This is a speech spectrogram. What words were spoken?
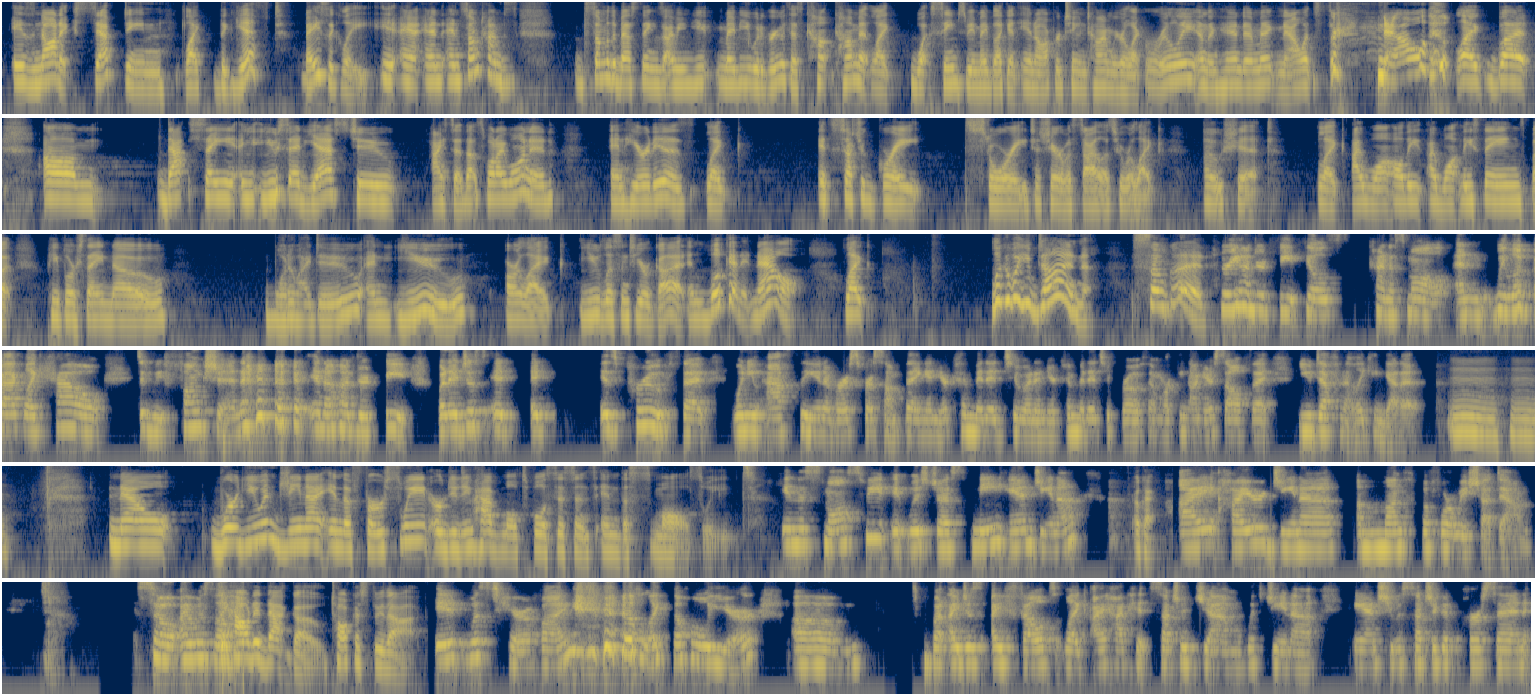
is not accepting like the gift basically. And and, and sometimes some of the best things i mean you maybe you would agree with this come, come at like what seems to be maybe like an inopportune time where you're like really? In the pandemic? Now it's through now? Like but um that saying you said yes to i said that's what i wanted and here it is. Like it's such a great story to share with stylists who are like oh shit. Like i want all these i want these things but people are saying no. What do i do? And you are like you listen to your gut and look at it now. Like look at what you've done. So good. 300 feet feels kind of small and we look back like how did we function in a hundred feet? But it just it it is proof that when you ask the universe for something and you're committed to it and you're committed to growth and working on yourself that you definitely can get it. Mm-hmm. now were you and gina in the first suite or did you have multiple assistants in the small suite in the small suite it was just me and gina Okay. I hired Gina a month before we shut down. So I was like, So, how did that go? Talk us through that. It was terrifying, like the whole year. Um, but I just, I felt like I had hit such a gem with Gina and she was such a good person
